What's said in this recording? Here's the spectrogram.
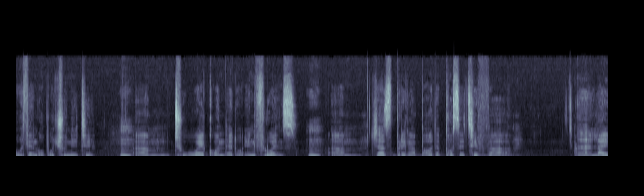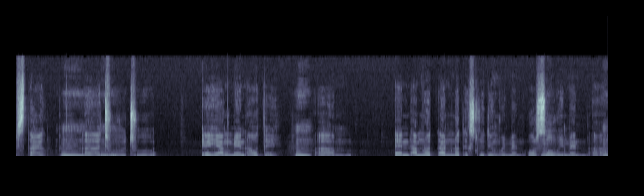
with an opportunity. Um, to work on that or influence, um, just bring about a positive uh, uh, lifestyle uh, to to a young man out there. Um, and I'm not I'm not excluding women. Also, women uh,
